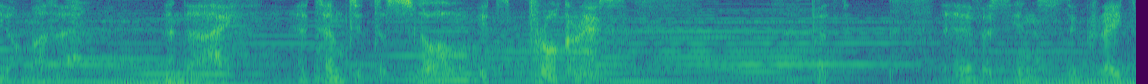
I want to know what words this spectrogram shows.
Your mother and I attempted to slow its progress. But ever since the Great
